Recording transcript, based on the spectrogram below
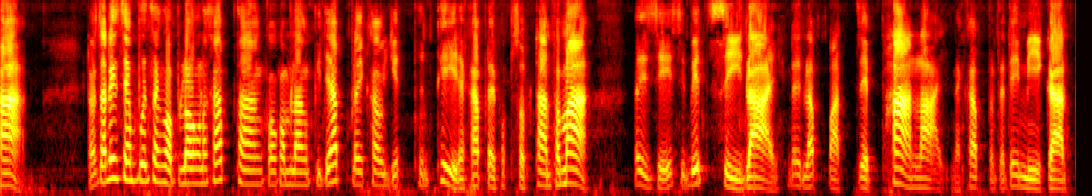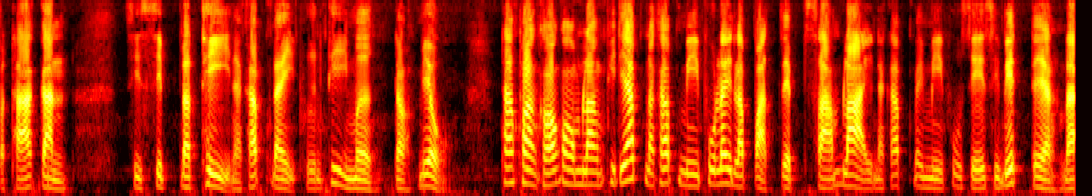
ภาคหลังจากที่เสียงปืนสงบลงนะครับ ทางกองกำลังพีเดียไล่เข้ายึดพื้นที่นะครับได้พบศพท่านพม่า ได้เสียชีวิต4ราย ได้รับบาดเจ็บ5รายนะครับ มันจะได้มีการปะทะกัน 40 นาทีนะครับ ในพื้นที่เมืองดอเมียวทางฝั่งของกองกำลังพีดีนะครับ มีผู้ได้รับบาดเจ็บ3รายนะครับ ไม่มีผู้เสียชีวิตแต่อย่างใด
